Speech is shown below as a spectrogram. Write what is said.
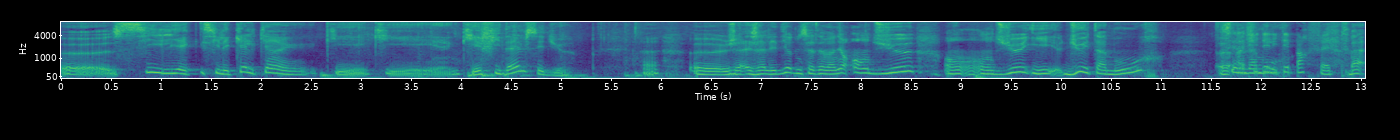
euh, s'il est, est quelqu'un qui, qui, qui est fidèle, c'est Dieu. Hein, euh, J'allais dire d'une certaine manière, en Dieu, en, en Dieu, il, Dieu est amour. Euh, c'est la fidélité parfaite. Bah,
